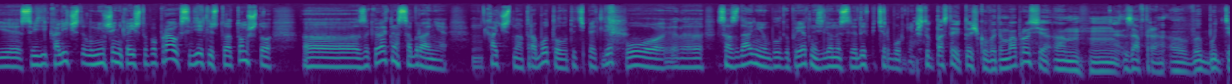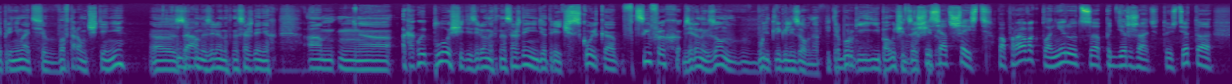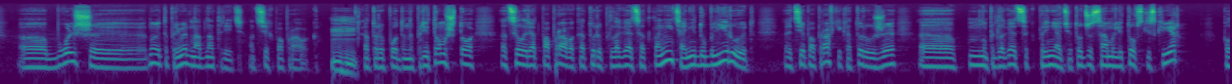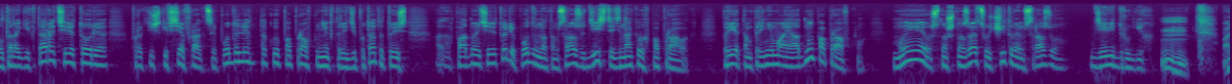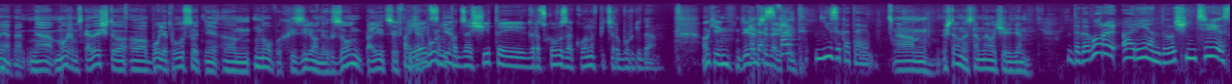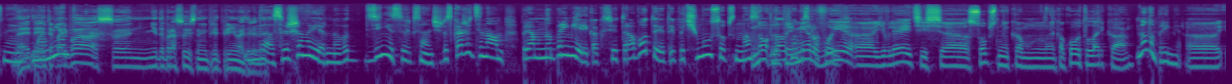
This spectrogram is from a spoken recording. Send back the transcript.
количество, уменьшение количества поправок свидетельствует о том, что э, законодательное собрание качественно отработало вот эти пять лет по э, созданию благоприятной зеленой среды в Петербурге. Чтобы поставить точку в этом вопросе, э, завтра э, вы будете принимать во втором чтении закон да. о зеленых насаждениях. А, э, о какой площади зеленых насаждений идет речь? Сколько в цифрах зеленых зон будет легализовано в Петербурге и получит защиту? 66 поправок планируется поддержать. То есть это больше, ну, это примерно одна треть от всех поправок, угу. которые поданы. При том, что целый ряд поправок, которые предлагается отклонить, они дублируют те поправки, которые уже ну, предлагаются к принятию. Тот же самый Литовский сквер – полтора гектара территория. Практически все фракции подали такую поправку, некоторые депутаты. То есть э, по одной территории подано там сразу 10 одинаковых поправок. При этом, принимая одну поправку, мы, что называется, учитываем сразу 9 других. Mm, понятно. А, можем сказать, что э, более полусотни эм, новых зеленых зон появится в появится Петербурге. под защитой городского закона в Петербурге, да. Окей, движемся Под дальше. не закатаем. Что у нас там на очереди? Договоры аренды. Очень интересный да, это, момент. это борьба с э, недобросовестными предпринимателями. Да, совершенно верно. Вот, Денис Александрович, расскажите нам прямо на примере, как все это работает и почему, собственно, нас ну, это должно Например, вы э, являетесь э, собственником какого-то ларька. Ну, например.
